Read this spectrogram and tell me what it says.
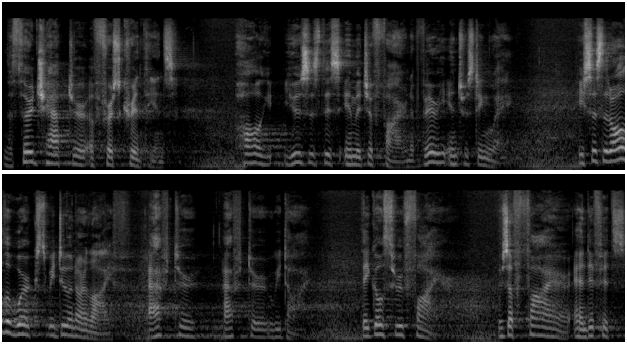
In the third chapter of 1 Corinthians, Paul uses this image of fire in a very interesting way. He says that all the works we do in our life after, after we die, they go through fire. There's a fire, and if it's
